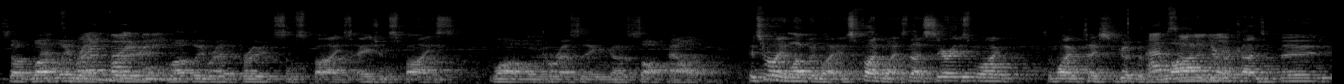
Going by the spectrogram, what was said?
So lovely red fruit, lovely red fruit, some spice, Asian spice, long, caressing, uh, soft palate. It's really a lovely wine. It's a fun wine. It's not a serious wine. It's a wine that tastes good with a lot of different kinds of food.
